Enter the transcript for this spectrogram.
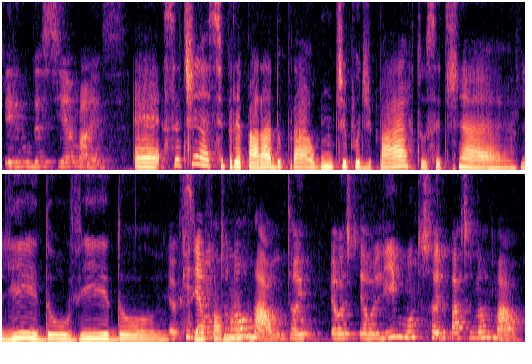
ele não descia mais. É, você tinha se preparado para algum tipo de parto? Você tinha lido, ouvido? Eu queria muito normal, então eu, eu li muito sobre parto normal.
